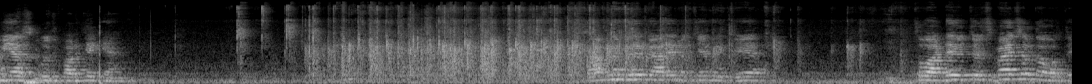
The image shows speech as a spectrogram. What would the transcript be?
ਵੀ ਆ ਸਕੂਲ ਚ ਪੜ੍ਹ ਕੇ ਗਿਆ। ਸਾਹਮਣੇ ਮੇਰੇ ਪਿਆਰੇ ਬੱਚੇ ਬੈਠੇ ਆ। ਤੁਹਾਡੇ ਵਿੱਚੋਂ ਸਪੈਸ਼ਲ ਤੌਰ ਤੇ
